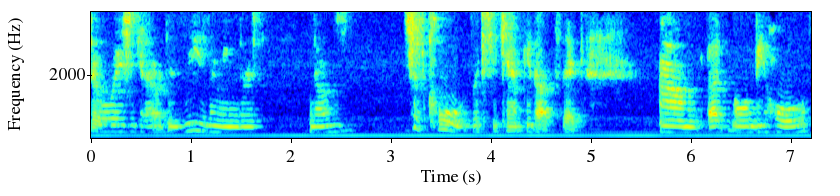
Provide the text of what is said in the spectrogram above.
no way she could have a disease. I mean, there's, you know, it's just cold. Like she can't be that sick. Um, but lo and behold,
